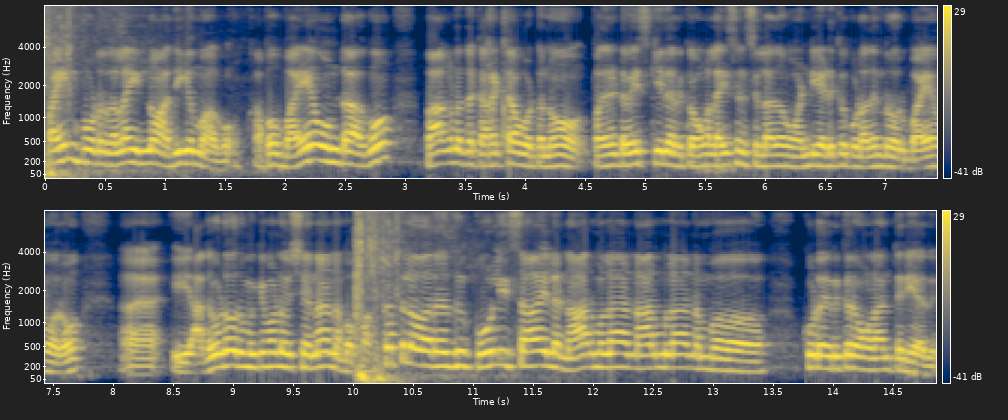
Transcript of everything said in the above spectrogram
ஃபைன் போடுறதெல்லாம் இன்னும் அதிகமாகும். அப்போ பயம் உண்டாகும். வாகனத்தை கரெக்டாக ஓட்டணும். பதினெட்டு வயசு கீழே இருக்கவங்க லைசன்ஸ் இல்லாதவங்க வண்டி எடுக்கக்கூடாதுன்ற ஒரு பயம் வரும். அதோட ஒரு முக்கியமான விஷயம்னா நம்ம பக்கத்தில் வர்றது போலீஸா இல்லை நார்மலாக நார்மலாக நம்ம கூட இருக்கிறவங்களான்னு தெரியாது.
